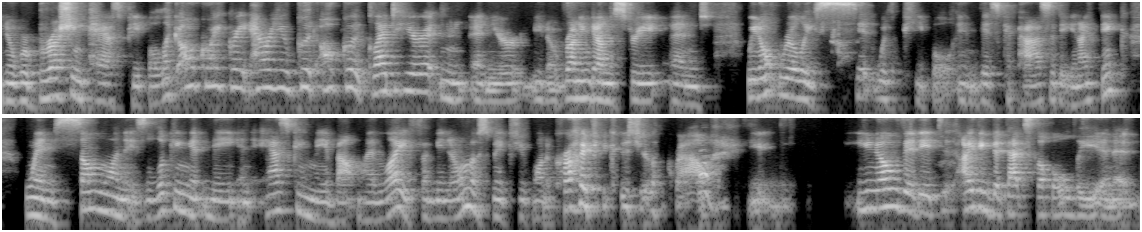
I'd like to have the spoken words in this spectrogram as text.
you know we're brushing past people like oh great great how are you good oh good glad to hear it and and you're you know running down the street and we don't really sit with people in this capacity and i think when someone is looking at me and asking me about my life i mean it almost makes you want to cry because you're like wow you, you know that it i think that that's the holy in it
